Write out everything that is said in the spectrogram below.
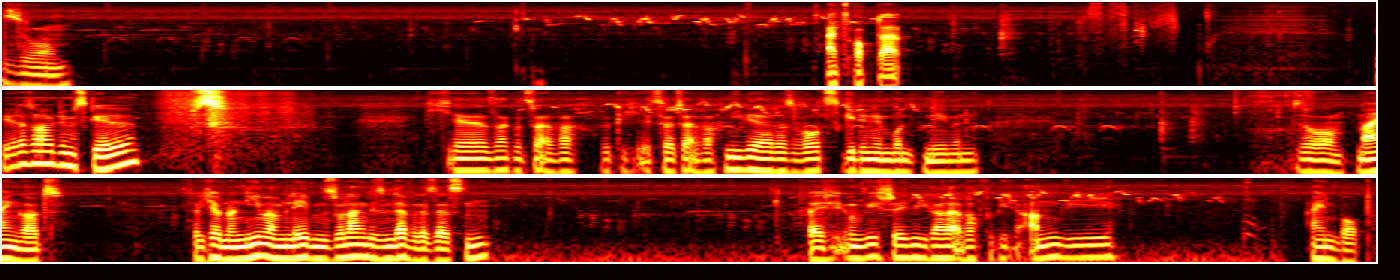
So. Als ob da... Wie war das mal mit dem Skill? Ich äh, sage uns einfach wirklich, ich sollte einfach nie wieder das Wort Skill in den Mund nehmen. So, mein Gott. Ich habe noch nie in meinem Leben so lange in diesem Level gesessen. Weil ich, irgendwie stelle ich mich gerade einfach wirklich an wie ein Bob.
